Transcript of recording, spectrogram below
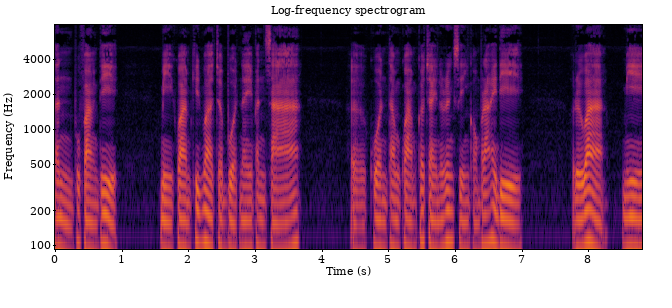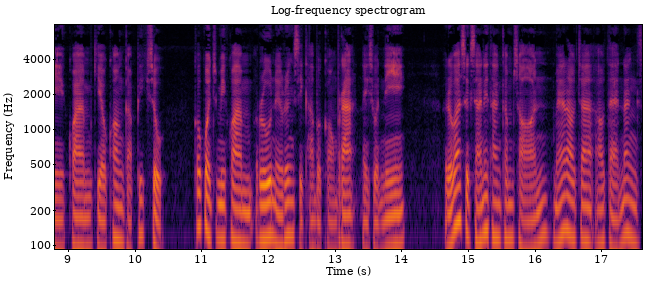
ท่านผู้ฟังที่มีความคิดว่าจะบวชในพรรษาเออควรทำความเข้าใจในเรื่องศีลของพระให้ดี หรือว่ามีความเกี่ยวข้องกับภิกษุ ก็ควรจะมีความรู้ในเรื่องสิกขาบทของพระในส่วนนี้ หรือว่าศึกษาในทางคำสอน แม้เราจะเอาแต่นั่งส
